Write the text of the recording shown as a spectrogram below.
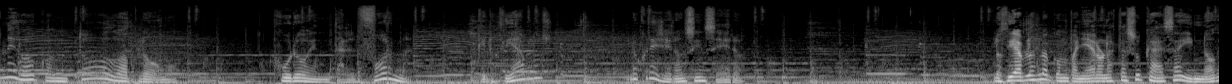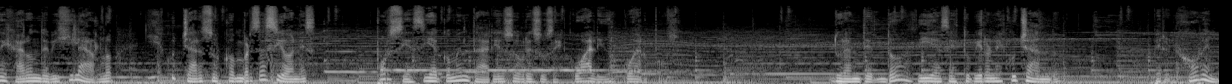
negó con todo aplomo. Juró en tal forma que los diablos lo creyeron sincero. Los diablos lo acompañaron hasta su casa y no dejaron de vigilarlo y escuchar sus conversaciones por si hacía comentarios sobre sus escuálidos cuerpos. Durante dos días estuvieron escuchando, pero el joven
